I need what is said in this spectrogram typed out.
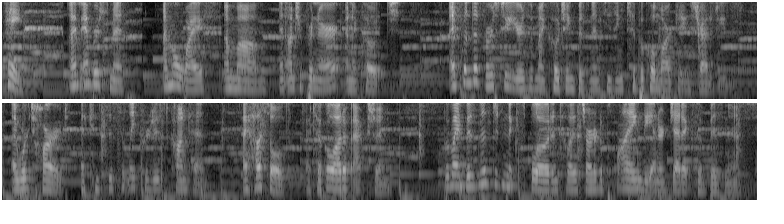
Hey, I'm Amber Smith. I'm a wife, a mom, an entrepreneur, and a coach. I spent the first two years of my coaching business using typical marketing strategies. I worked hard, I consistently produced content, I hustled, I took a lot of action. But my business didn't explode until I started applying the energetics of business.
